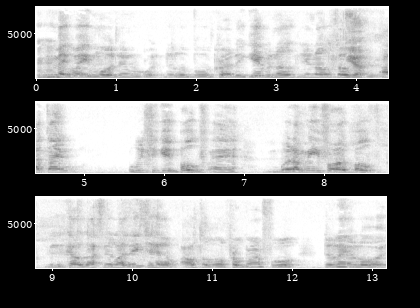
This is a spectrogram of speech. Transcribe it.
we Mhm. make way more than what the little bull crap they giving us, you know. So Yeah. I think we should get both, and what I mean for both, because I feel like they should have also a program for the landlord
